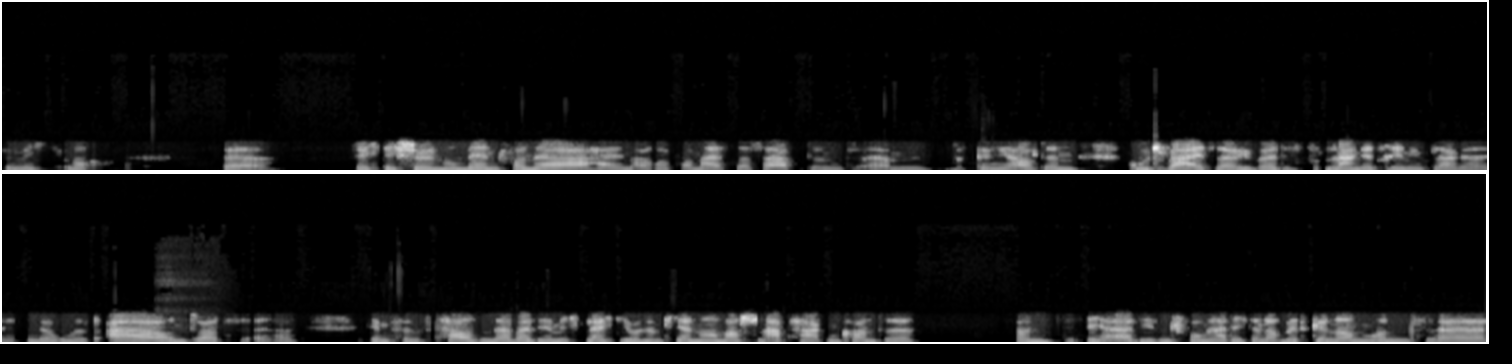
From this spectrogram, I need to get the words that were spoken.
für mich noch äh, richtig schönen Moment von der Hallen-Europameisterschaft und ähm, das ging ja auch dann gut weiter über das lange Trainingslager in der USA und dort äh, dem 5000er, bei dem ich gleich die Olympianorm auch schon abhaken konnte. Und ja, diesen Schwung hatte ich dann auch mitgenommen und äh,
